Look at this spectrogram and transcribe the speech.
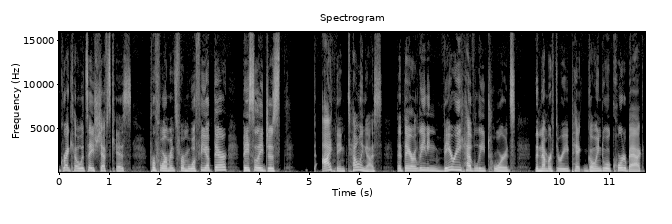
Greg Hill would say, chef's kiss performance from Woofy up there. Basically, just, I think, telling us that they are leaning very heavily towards the number three pick going to a quarterback.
